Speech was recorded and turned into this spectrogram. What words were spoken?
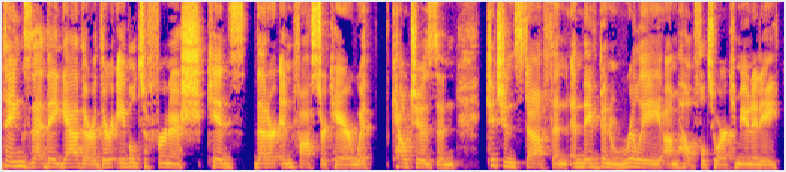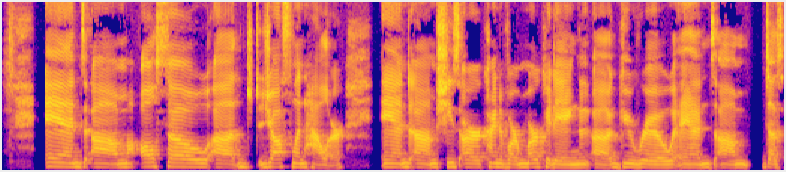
things that they gather, they're able to furnish kids that are in foster care with couches and kitchen stuff and and they've been really um, helpful to our community. And um, also uh, jocelyn haller. And um, she's our kind of our marketing uh, guru and um, does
